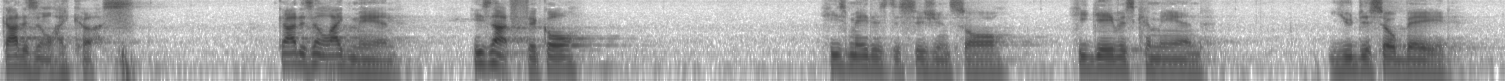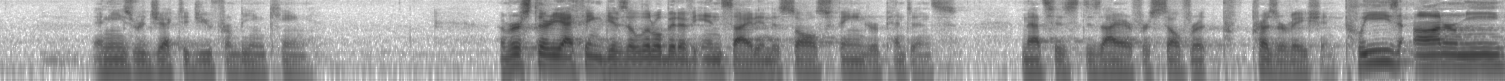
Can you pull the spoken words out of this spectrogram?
God isn't like us, God isn't like man. He's not fickle. He's made his decision, Saul. He gave his command. You disobeyed, and he's rejected you from being king. Now, verse 30, I think, gives a little bit of insight into Saul's feigned repentance, and that's his desire for self preservation. Please honor me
